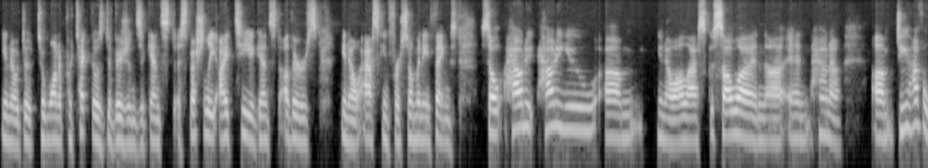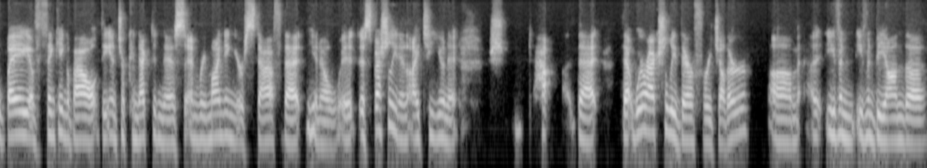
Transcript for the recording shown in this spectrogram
you know, to to want to protect those divisions against, especially IT against others. You know, asking for so many things. So how do how do you um, you know? I'll ask Salwa and uh, and Hannah um, do you have a way of thinking about the interconnectedness and reminding your staff that, you know, it, especially in an IT unit, how, that that we're actually there for each other, um, uh, even even beyond the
